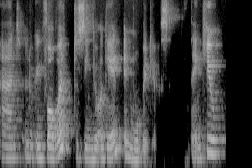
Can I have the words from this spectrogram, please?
and looking forward to seeing you again in more videos. Thank you.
